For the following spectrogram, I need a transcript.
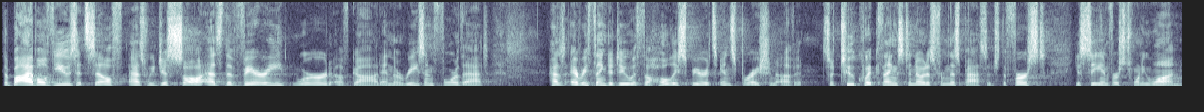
The Bible views itself, as we just saw, as the very Word of God. And the reason for that has everything to do with the Holy Spirit's inspiration of it. So, two quick things to notice from this passage. The first you see in verse 21.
